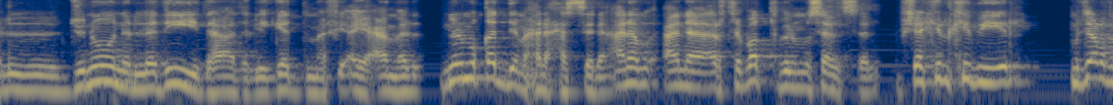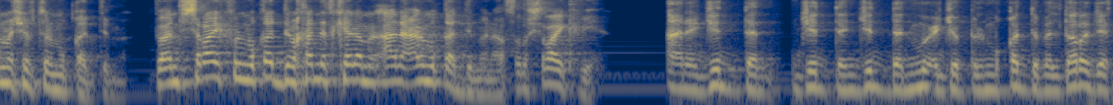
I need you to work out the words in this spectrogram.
الجنون اللذيذ هذا اللي يقدمه في أي عمل، من المقدمة إحنا حسينا. أنا أنا ارتبطت بالمسلسل بشكل كبير مجرد ما شفت المقدمة، فأنت إيش رأيك في المقدمة؟ خلينا نتكلم الان عن المقدمة ناصر، إيش رأيك فيها؟ أنا جدا جدا جدا معجب بالمقدمة لدرجة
